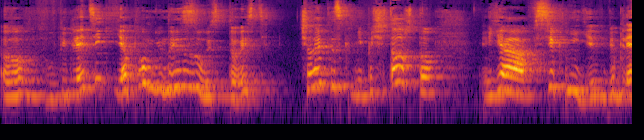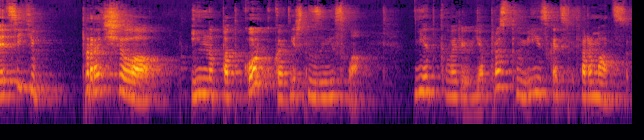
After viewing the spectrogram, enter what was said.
э, в библиотеке я помню наизусть. То есть человек искренне посчитал, что я все книги в библиотеке прочла и на подкорку, конечно, занесла. Нет, говорю, я просто умею искать информацию.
